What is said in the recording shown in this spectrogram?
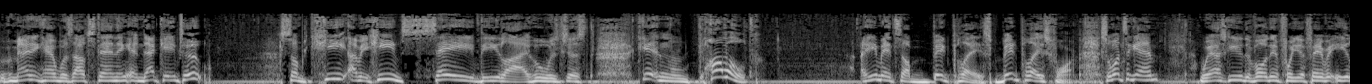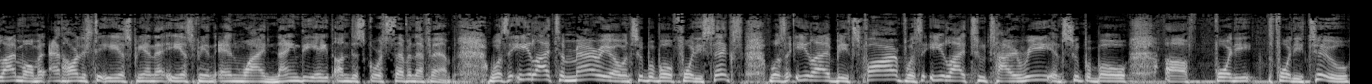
Manningham was outstanding in that game too some key. I mean, he saved Eli, who was just getting pummeled he made some big plays, big plays for him. So once again, we're asking you to vote in for your favorite Eli moment at Hardesty ESPN at ESPN NY 98 underscore 7 FM. Was it Eli to Mario in Super Bowl 46? Was it Eli beats Favre? Was it Eli to Tyree in Super Bowl uh, 40, 42?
